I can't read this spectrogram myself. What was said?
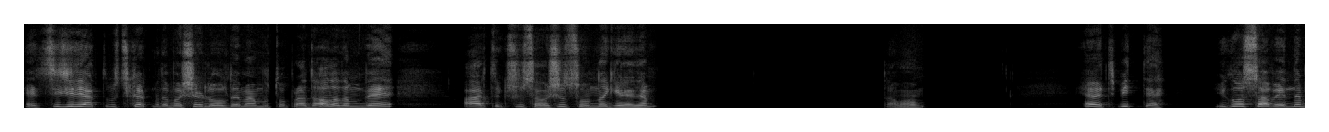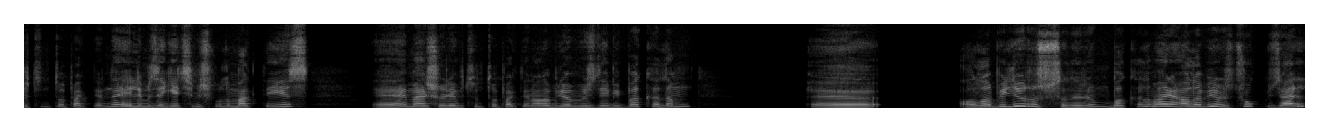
Evet Sicilya hattımız çıkartmada başarılı oldu. Hemen bu toprağı da alalım ve artık şu savaşın sonuna gelelim. Tamam. Evet bitti. Yugoslavya'nın bütün topraklarını elimize geçirmiş bulunmaktayız. Ee, hemen şöyle bütün topraklarını alabiliyor muyuz diye bir bakalım. Ee, alabiliyoruz sanırım. Bakalım hani alabiliyoruz. Çok güzel.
